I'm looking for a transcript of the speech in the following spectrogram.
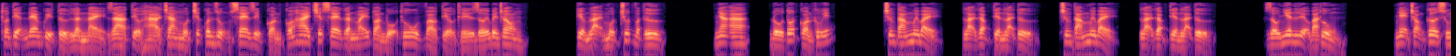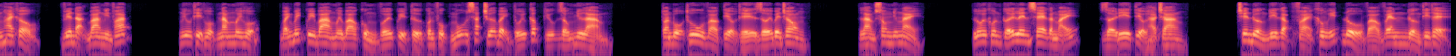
Thuận tiện đem quỷ tử lần này ra tiểu hà trang một chiếc quân dụng xe dịp còn có hai chiếc xe gắn máy toàn bộ thu vào tiểu thế giới bên trong. Kiểm lại một chút vật tư. Nha a, đồ tốt còn không ít. Chương tám mươi bảy lại gặp tiền lại tử, chương tám mươi bảy, lại gặp tiền lại tử. Dầu nhiên liệu ba thùng nhẹ trọng cơ súng hai khẩu, viên đạn ba nghìn phát. Ngưu thịt hộp năm mươi hộp, bánh bích quy ba mươi bao cùng với quỷ tử quân phục mũ sắt chữa bệnh túi cấp cứu giống như làm. Toàn bộ thu vào tiểu thế giới bên trong. Làm xong những n à y lôi khôn cưới lên xe gắn máy, rời đi tiểu hà trang. Trên đường đi gặp phải không ít đổ vào ven đường thi thể.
